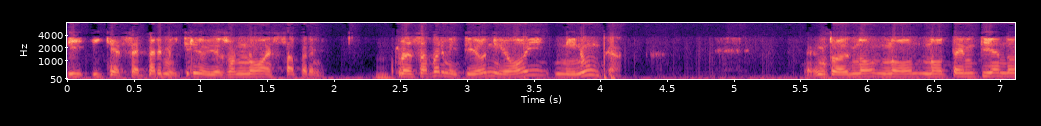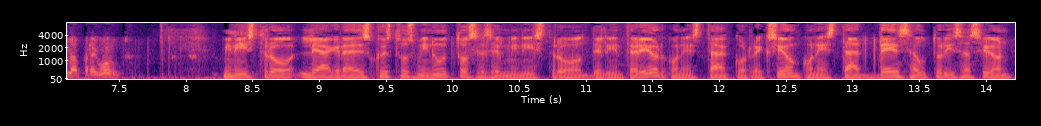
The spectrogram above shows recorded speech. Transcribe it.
y, y que esté permitido, y eso no está permitido. No está permitido ni hoy ni nunca. Entonces no, no, no te entiendo la pregunta. Ministro, le agradezco estos minutos. Es el ministro del Interior con esta corrección, con esta desautorización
